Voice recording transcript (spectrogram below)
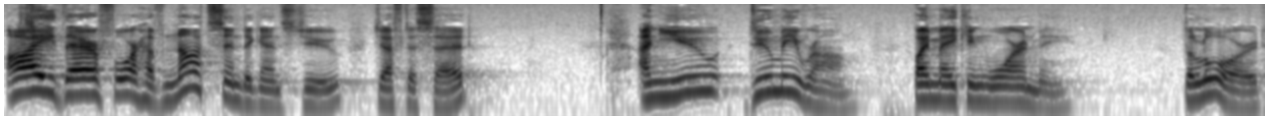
I therefore have not sinned against you, Jephthah said, and you do me wrong by making war on me. The Lord,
